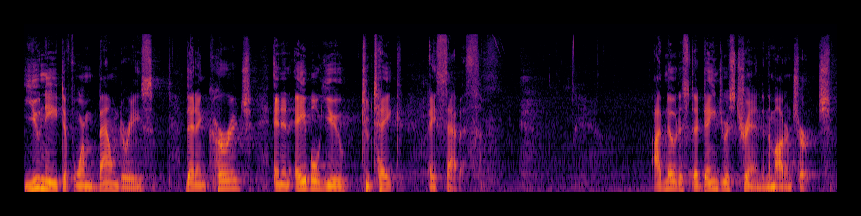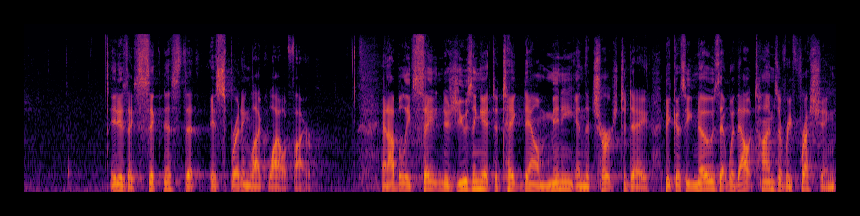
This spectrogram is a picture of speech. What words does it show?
you need to form boundaries that encourage and enable you to take a Sabbath. I've noticed a dangerous trend in the modern church. It is a sickness that is spreading like wildfire. And I believe Satan is using it to take down many in the church today because he knows that without times of refreshing,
